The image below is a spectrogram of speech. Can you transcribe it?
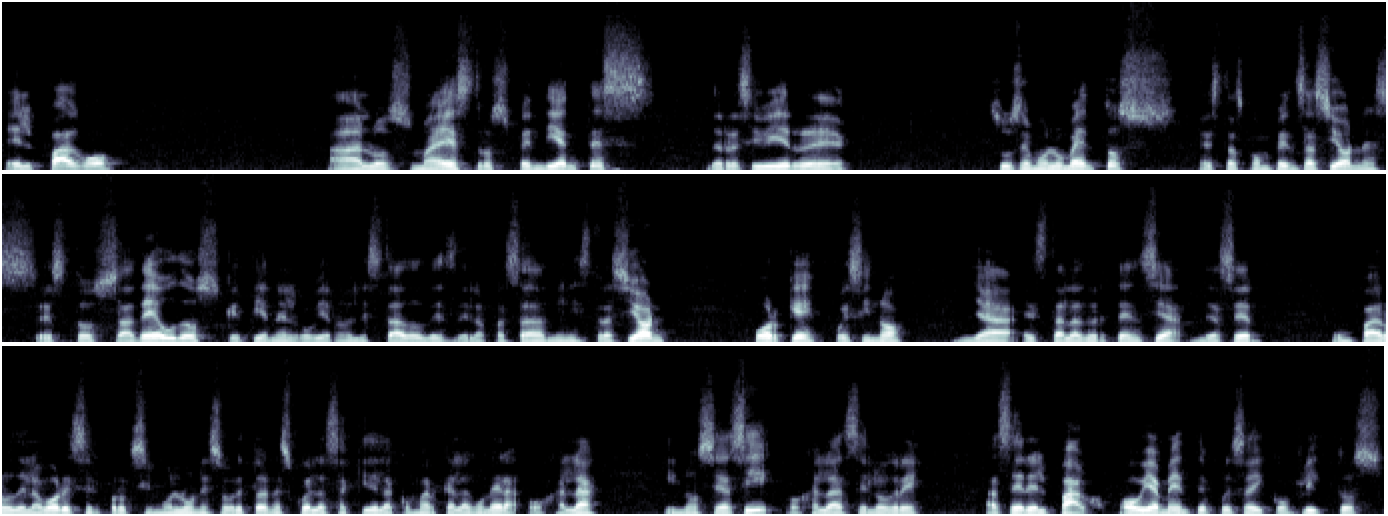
el pago a los maestros pendientes de recibir eh, sus emolumentos, estas compensaciones, estos adeudos que tiene el gobierno del estado desde la pasada administración porque pues si no, ya está la advertencia de hacer un paro de labores el próximo lunes, sobre todo en escuelas aquí de la comarca lagunera. Ojalá y no sea así, ojalá se logre hacer el pago. Obviamente, pues hay conflictos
